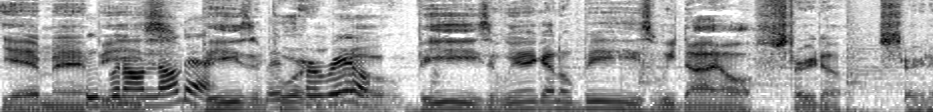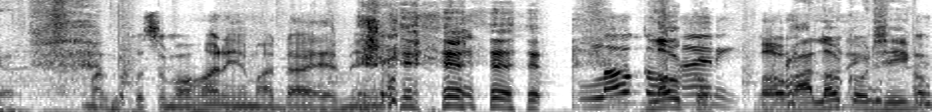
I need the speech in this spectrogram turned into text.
Yeah, man. People bees, don't know that. Bees It's for real. bro. Bees. If we ain't got no bees, we die off. Straight up. Straight up. I'm about to put some more honey in my diet, man. Local, Local. honey. Local My local. G. Oh,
